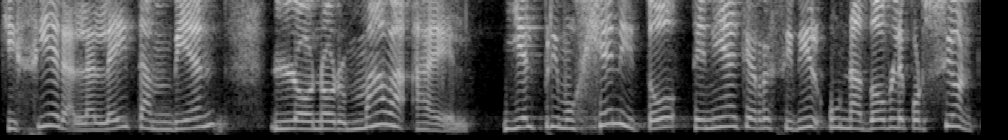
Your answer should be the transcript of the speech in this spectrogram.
quisiera. La ley también lo normaba a él. Y el primogénito tenía que recibir una doble porción.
